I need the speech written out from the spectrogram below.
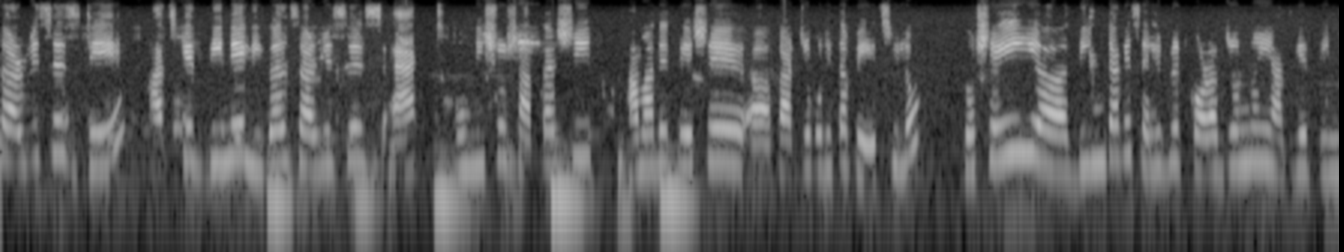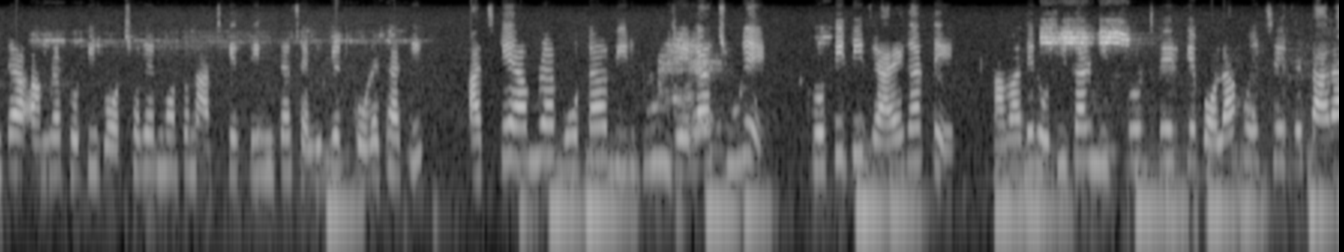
সার্ভিসেস ডে আজকের দিনে লিগাল সার্ভিসেস অ্যাক্ট উনিশশো সাতাশি আমাদের দেশে কার্যকারিতা পেয়েছিল। তো সেই দিনটাকে সেলিব্রেট করার জন্যই আজকের দিনটা আমরা প্রতি বছরের মতন আজকের দিনটা সেলিব্রেট করে থাকি। আজকে আমরা গোটা বীরভূম জেলা জুড়ে প্রতিটি জায়গাতে আমাদের অধিকার মিত্রদেরকে বলা হয়েছে যে তারা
